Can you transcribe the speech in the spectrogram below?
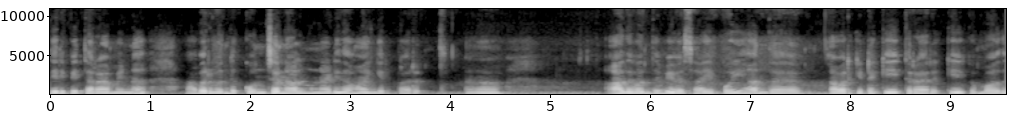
திருப்பி தராமன்னா அவர் வந்து கொஞ்ச நாள் முன்னாடி தான் வாங்கியிருப்பார். அது வந்து விவசாயி போய் அந்த அவர்கிட்ட கேட்குறாரு கேட்கும்போது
